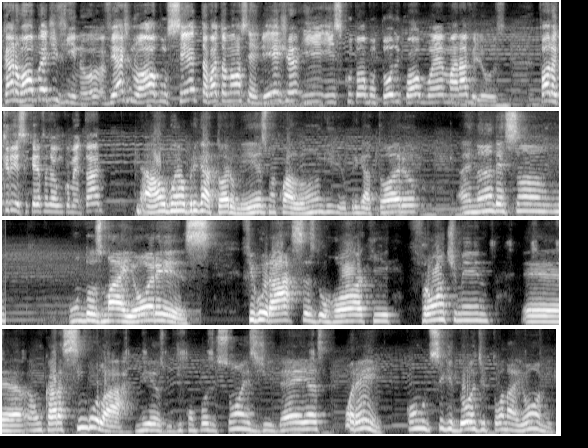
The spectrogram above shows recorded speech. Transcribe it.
Cara, o álbum é divino. Viaja no álbum, senta, vai tomar uma cerveja e, e escuta o álbum todo, que o álbum é maravilhoso. Fala, Cris, você queria fazer algum comentário? Álbum é obrigatório mesmo, Aqualung, obrigatório. Ian Anderson, um dos maiores figuraças do rock, frontman, é, é um cara singular mesmo, de composições, de ideias. Porém, como seguidor de Tonayomi,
